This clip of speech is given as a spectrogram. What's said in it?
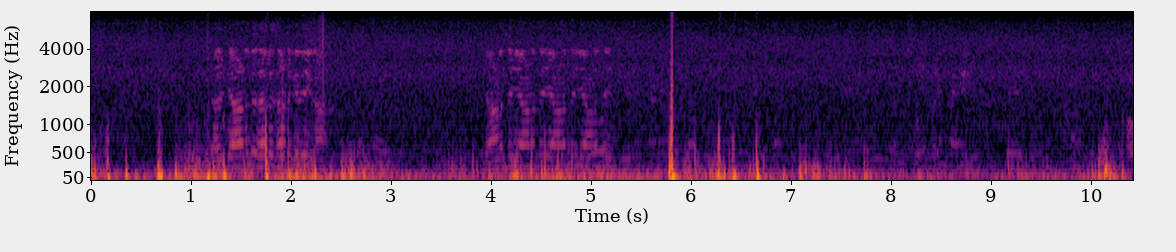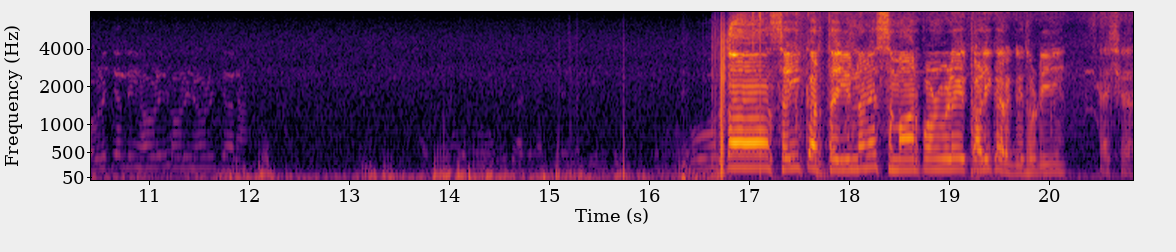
ਚੱਲ ਜਾਣ ਦੇ ਥੱਲੇ ਛੱਡ ਕੇ ਦੇਖਾਂ ਜਾਣ ਦੇ ਜਾਣ ਦੇ ਜਾਣ ਦੇ ਜਾਣ ਦੇ ਹੌਲੀ ਚੱਲੀ ਹੌਲੀ ਹੌਲੀ ਹੌਲੀ ਚੱਲ ਬੋਰ ਤਾਂ ਸਹੀ ਕਰਤਾ ਜੀ ਉਹਨਾਂ ਨੇ ਸਮਾਨ ਪਾਉਣ ਵੇਲੇ ਕਾਲੀ ਕਰ ਗਏ ਥੋੜੀ ਜੀ ਅੱਛਾ।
